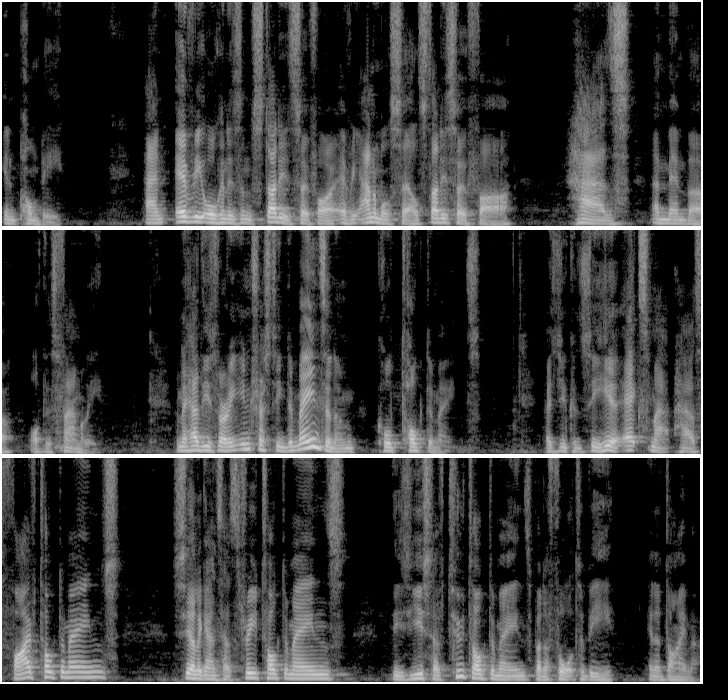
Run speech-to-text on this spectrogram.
in Pombe. And every organism studied so far, every animal cell studied so far, has a member of this family. And they have these very interesting domains in them called TOG domains. As you can see here, XMAP has five TOG domains, C. elegans has three TOG domains, these yeasts have two TOG domains, but are thought to be in a dimer.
